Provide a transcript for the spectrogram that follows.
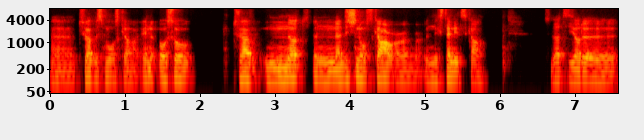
uh, to have a small scar and also to have not an additional scar or an extended scar. So that's the other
